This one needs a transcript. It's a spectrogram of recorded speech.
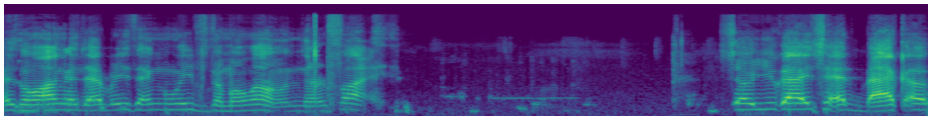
as long as everything leaves them alone, they're fine. So you guys head back up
